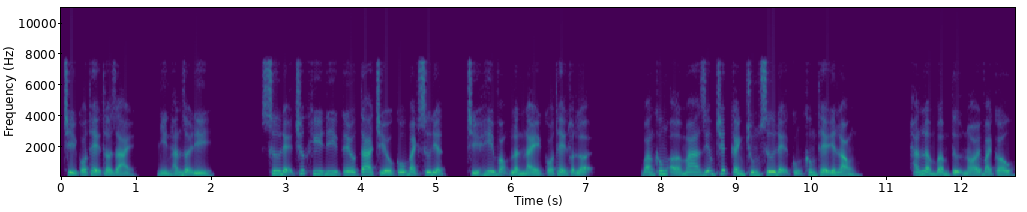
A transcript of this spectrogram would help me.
Chỉ có thể thở dài, nhìn hắn rời đi. Sư đệ trước khi đi kêu ta chiếu cố bạch sư điện, chỉ hy vọng lần này có thể thuận lợi. Bằng không ở ma diễm chết cảnh trung sư đệ cũng không thể yên lòng. Hắn lẩm bẩm tự nói vài câu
